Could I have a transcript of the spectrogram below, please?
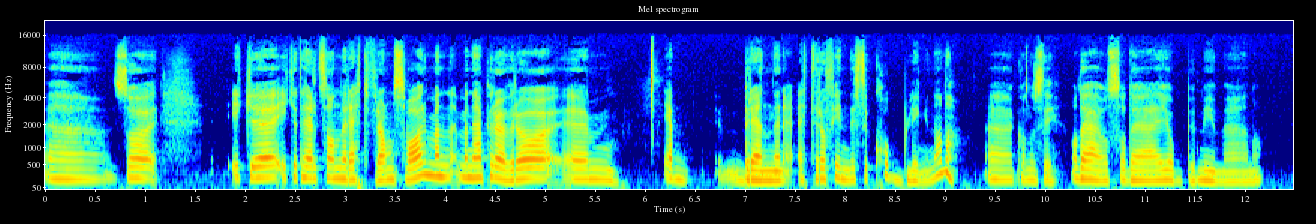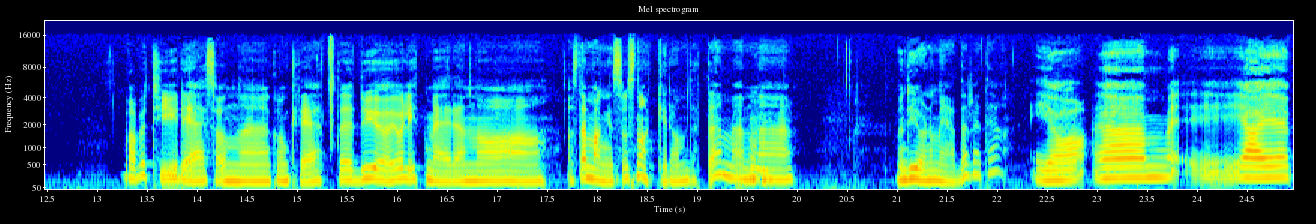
Eh, så ikke, ikke, et helt sånn rett fram svar, men, men jeg prøver å eh, Jeg brenner etter å finne disse koblingene, da, eh, kan du si. Og det er også det jeg jobber mye med nå. Hva betyr det sånn konkret? Du gjør jo litt mer enn å Altså det er mange som snakker om dette, men, mm. men du gjør noe med det, vet jeg. Ja. Um, jeg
